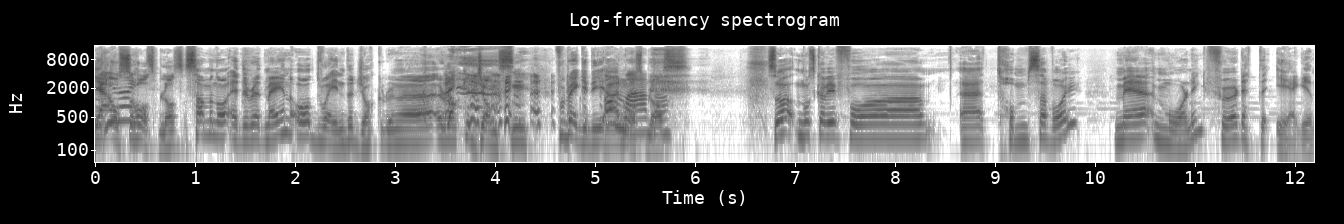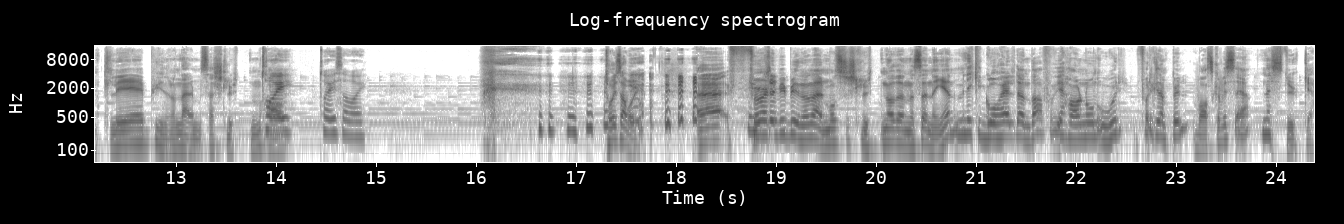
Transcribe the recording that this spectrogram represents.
jeg er også håsblås. Sammen med Eddie Redmayne og Dwayne The Jock, Rock Johnson. For begge de er oh, håsblås. Så nå skal vi få eh, Tom Savoy med 'Morning' før dette egentlig begynner å nærme seg slutten. Toy. Toy Savoy. Toy Savoy. Eh, før vi begynner å nærme oss slutten av denne sendingen, men ikke gå helt enda, for vi har noen ord. For eksempel, hva skal vi se neste uke?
